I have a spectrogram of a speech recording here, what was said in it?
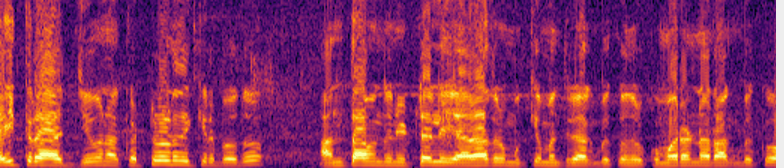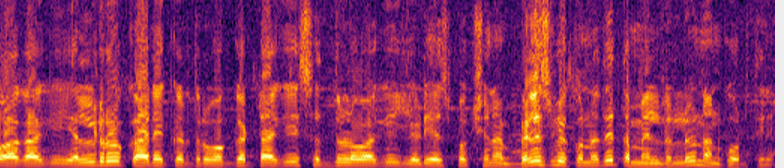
ರೈತರ ಜೀವನ ಕಟ್ಟೋದಕ್ಕಿರ್ಬೋದು ಅಂಥ ಒಂದು ನಿಟ್ಟಲ್ಲಿ ಯಾರಾದರೂ ಮುಖ್ಯಮಂತ್ರಿ ಆಗಬೇಕು ಅಂದರೆ ಕುಮಾರಣ್ಣರಾಗಬೇಕು, ಹಾಗಾಗಿ ಎಲ್ಲರೂ ಕಾರ್ಯಕರ್ತರು ಒಗ್ಗಟ್ಟಾಗಿ ಸದೃಢವಾಗಿ ಜೆ ಡಿ ಎಸ್ ಪಕ್ಷನ ಬೆಳೆಸಬೇಕು ಅನ್ನೋದೇ ತಮ್ಮೆಲ್ಲರಲ್ಲೂ ನಾನು ಕೋರ್ತೀನಿ.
